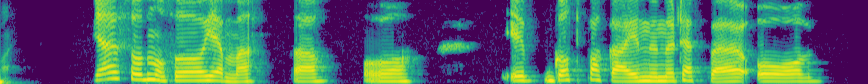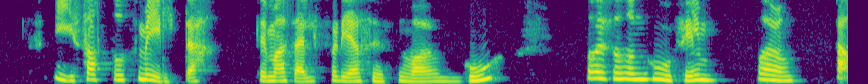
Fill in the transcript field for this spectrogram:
Nei. Jeg så den også hjemme da, og godt pakka inn under teppet og smi, satt og smilte til meg selv fordi jeg syntes den var god. Det var liksom sånn godfilm. Sånn, ja,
